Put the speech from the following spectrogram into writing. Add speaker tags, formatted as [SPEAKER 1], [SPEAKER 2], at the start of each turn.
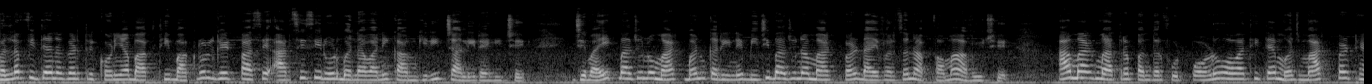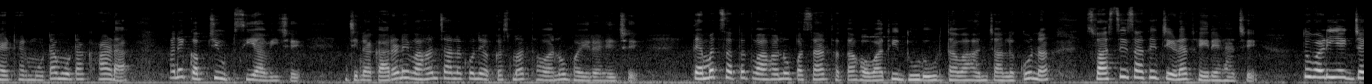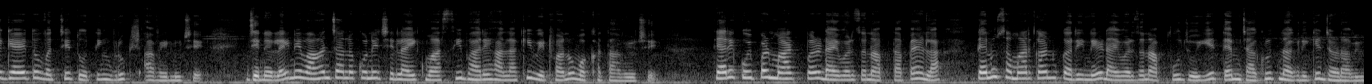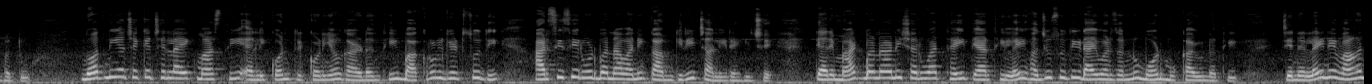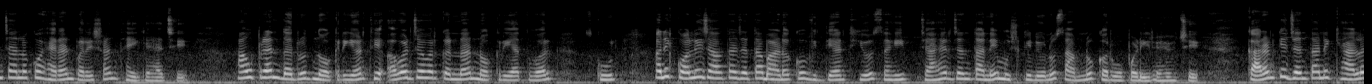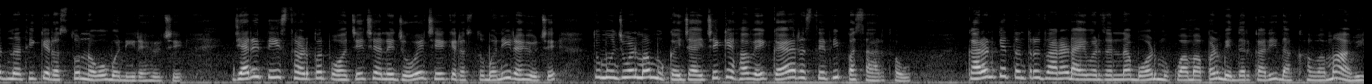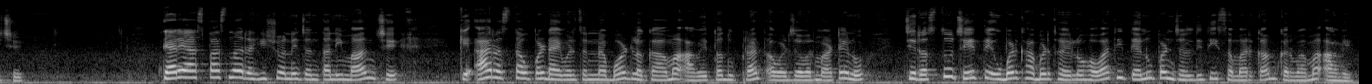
[SPEAKER 1] વલ્લભ વિદ્યાનગર ત્રિકોણિયા બાગથી બાકરોલ ગેટ પાસે આરસીસી રોડ બનાવવાની કામગીરી ચાલી રહી છે, જેમાં એક બાજુનો માર્ગ બંધ કરીને બીજી બાજુના માર્ગ પર ડાયવર્ઝન આપવામાં આવ્યું છે. આ માર્ગ માત્ર પંદર ફૂટ પહોળો હોવાથી તેમજ માર્ગ પર ઠેર ઠેર મોટા મોટા ખાડા અને કપચી ઉપસી આવી છે, જેના કારણે વાહન ચાલકોને અકસ્માત થવાનો ભય રહે છે. તેમજ સતત વાહનો પસાર થતા હોવાથી ધૂળ ઉડતા વાહન ચાલકોના સ્વાસ્થ્ય સાથે ચેડા થઈ રહ્યા છે. તો વળી એક જગ્યાએ તો વચ્ચે તોતિંગ વૃક્ષ આવેલું છે, જેને લઈને વાહન ચાલકોને છેલ્લા એક માસથી ભારે હાલાકી વેઠવાનો વખત આવ્યો છે. ત્યારે કોઈપણ માર્ગ પર ડાયવર્ઝન આપતા પહેલા તેનું સમારકામ કરીને ડાયવર્ઝન આપવું જોઈએ તેમ જાગૃત નાગરિકે જણાવ્યું હતું. નોંધનીય છે કે છેલ્લા એક માસથી એલિકોન ત્રિકોણીય ગાર્ડનથી બાકરોલ ગેટ સુધી આરસીસી રોડ બનાવવાની કામગીરી ચાલી રહી છે. ત્યારે માર્ગ બનાવવાની શરૂઆત થઈ ત્યારથી લઈ હજુ સુધી ડાયવર્ઝનનું બોર્ડ મુકાયું નથી, જેને લઈને વાહન ચાલકો હેરાન પરેશાન થઈ ગયા છે. આ ઉપરાંત દરરોજ નોકરી અર્થે અવર જવર કરનાર નોકરિયાત વર્ગ, સ્કૂલ અને કોલેજ આવતા જતા બાળકો, વિદ્યાર્થીઓ સહિત જાહેર જનતાને મુશ્કેલીઓનો સામનો કરવો પડી રહ્યો છે. કારણ કે જનતાને ખ્યાલ જ નથી કે રસ્તો નવો બની રહ્યો છે. જ્યારે તે સ્થળ પર પહોંચે છે અને જોવે છે કે રસ્તો બની રહ્યો છે, તો મૂંઝવણમાં મુકાઈ જાય છે કે હવે કયા રસ્તેથી પસાર થવું. કારણ કે તંત્ર દ્વારા ડાયવર્ઝનના બોર્ડ મૂકવામાં પણ બેદરકારી દાખવવામાં આવી છે. ત્યારે આસપાસના રહીશો અને જનતાની માંગ છે કે આ રસ્તા ઉપર ડાયવર્ઝનના બોર્ડ લગાવવામાં આવે તદુપરાંત અવરજવર માટેનો જે રસ્તો છે તે ઉબડખાબડ થયેલો હોવાથી તેનું પણ જલ્દીથી સમારકામ કરવામાં આવે.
